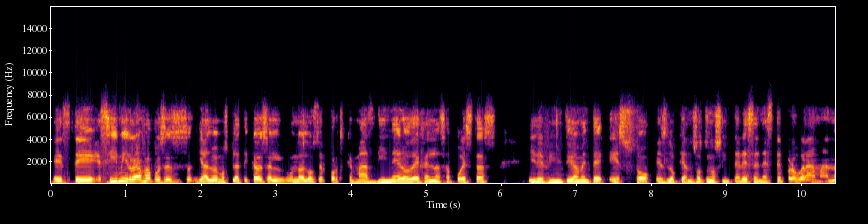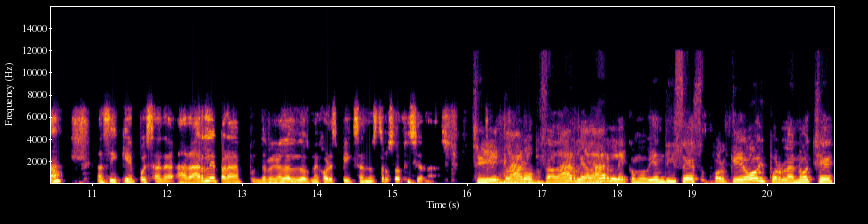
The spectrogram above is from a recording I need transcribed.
Este, sí, mi Rafa, pues es, ya lo hemos platicado, es uno de los deportes que más dinero deja en las apuestas y definitivamente eso es lo que a nosotros nos interesa en este programa, ¿no? Así que pues a, darle para pues, regalarle los mejores picks a nuestros aficionados. Sí, claro, pues a darle, a darle, como bien dices, porque hoy por la noche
